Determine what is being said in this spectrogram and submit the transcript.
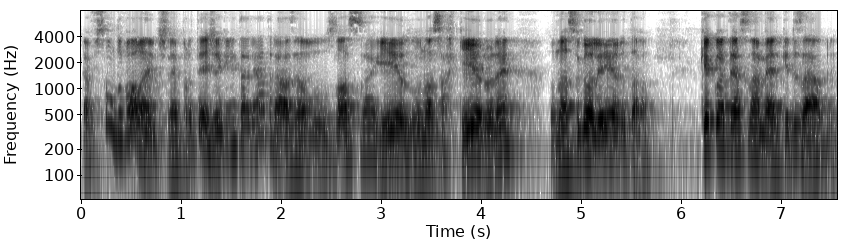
É a função do volante, né? Proteger quem está ali atrás, né? os nossos zagueiros, o nosso arqueiro, né? O nosso goleiro e tal. O que acontece na América? Eles abrem.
